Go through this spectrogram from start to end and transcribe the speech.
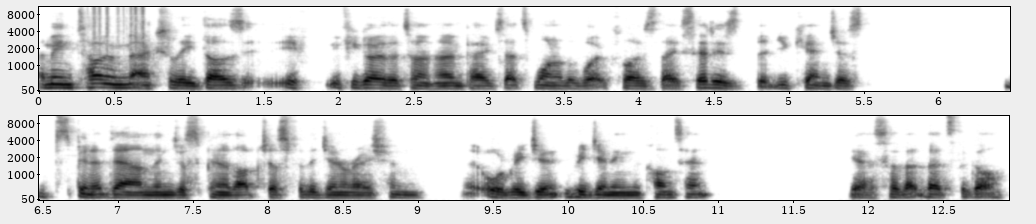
I mean, Tome actually does. If if you go to the Tome homepage, that's one of the workflows they said is that you can just spin it down, then just spin it up just for the generation or regen, regenning the content. Yeah, so that that's the goal.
